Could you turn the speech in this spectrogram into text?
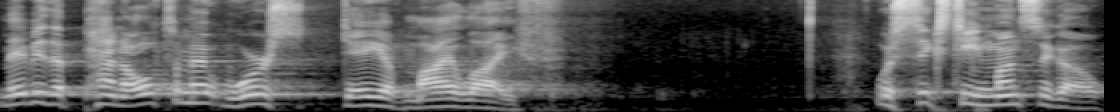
Maybe the penultimate worst day of my life was 16 months ago.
